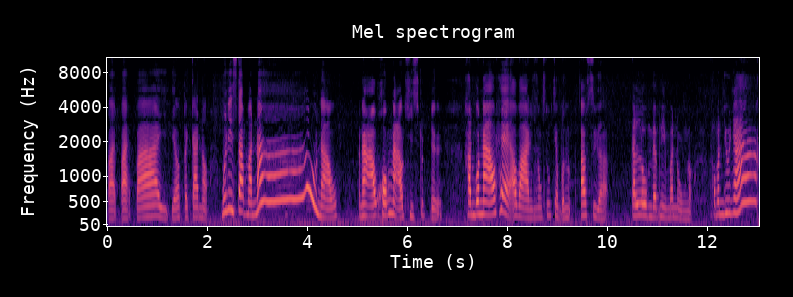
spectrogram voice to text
ไปไปไปเดี๋ยวไปกันเนาะมื้อนี้ซับมาหนาวหนาวหนาวของหนาวที่สุดเด้อคันบ่หนาวแท้เอาวานี่น้องตุ๊กจะบ่เอาเสือกันลมแบบนี้มาหนุงเนาะเพราะมันอยู่ยาก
